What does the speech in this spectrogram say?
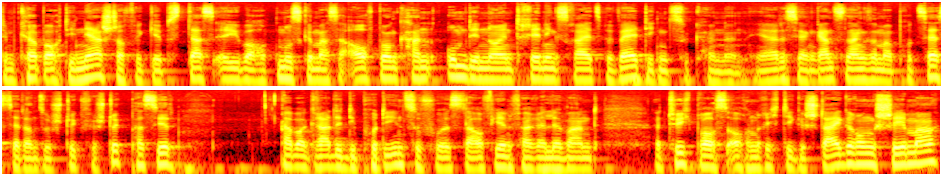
dem Körper auch die Nährstoffe gibst, dass er überhaupt Muskelmasse aufbauen kann, um den neuen Trainingsreiz bewältigen zu können. Ja, das ist ja ein ganz langsamer Prozess, der dann so Stück für Stück passiert. Aber gerade die Proteinzufuhr ist da auf jeden Fall relevant. Natürlich brauchst du auch ein richtiges Steigerungsschema.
